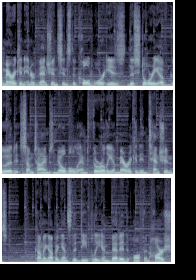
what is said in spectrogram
American intervention since the Cold War is the story of good, sometimes noble, and thoroughly American intentions coming up against the deeply embedded, often harsh,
